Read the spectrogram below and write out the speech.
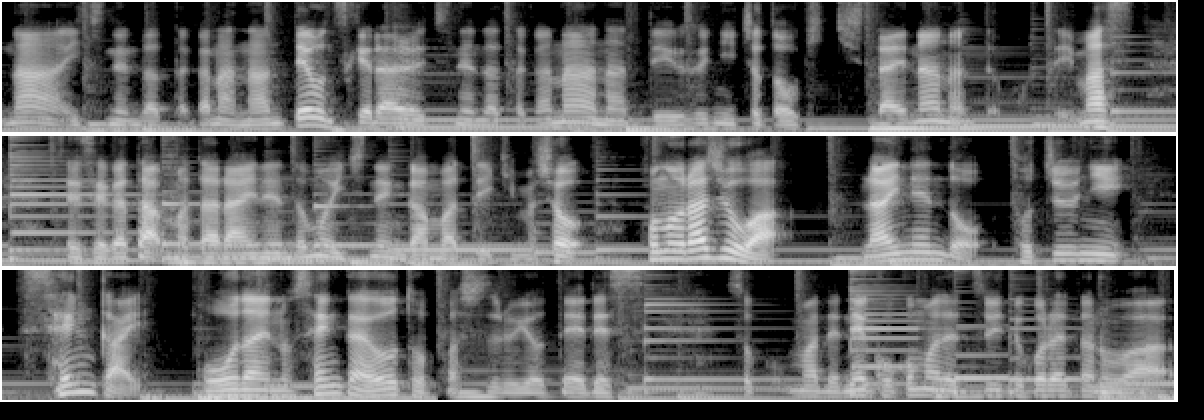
な1年だったかな？何点をつけられる1年だったかな？なんていうふうにちょっとお聞きしたいななんて思っています。先生方また来年度も1年頑張っていきましょう。このラジオは来年度途中に1000回大台の1000回を突破する予定です。そこまでねここまでついてこられたのは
